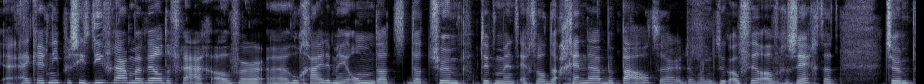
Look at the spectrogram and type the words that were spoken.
hij, kreeg niet precies die vraag, maar wel de vraag over uh, hoe ga je ermee om dat, dat Trump op dit moment echt wel de agenda bepaalt. Daar, er wordt natuurlijk ook veel over gezegd dat Trump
